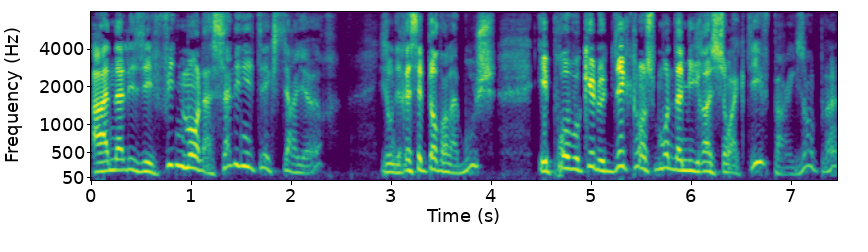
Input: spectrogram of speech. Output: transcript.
à analyser finement la salinité extérieure, ils ont des récepteurs dans la bouche, et provoquer le déclenchement de la migration active, par exemple, hein,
